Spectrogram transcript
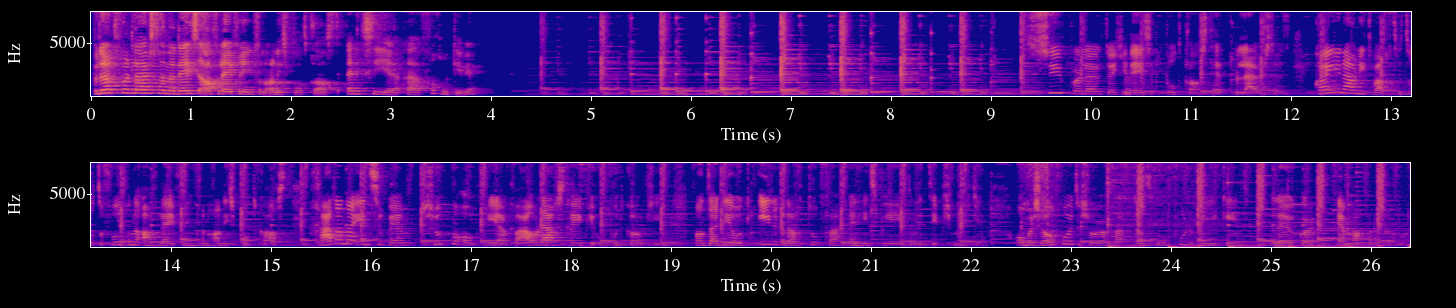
Bedankt voor het luisteren naar deze aflevering van Annie's podcast. En ik zie je uh, volgende keer weer. Super leuk dat je deze podcast hebt beluisterd. Kan je nou niet wachten tot de volgende aflevering van Annie's podcast? Ga dan naar Instagram, zoek me op via wouwlaagstreepje-opvoedcoaching. Want daar deel ik iedere dag toffe en inspirerende tips met je. Om er zo voor te zorgen dat het opvoeden van je kind leuker en makkelijker wordt.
